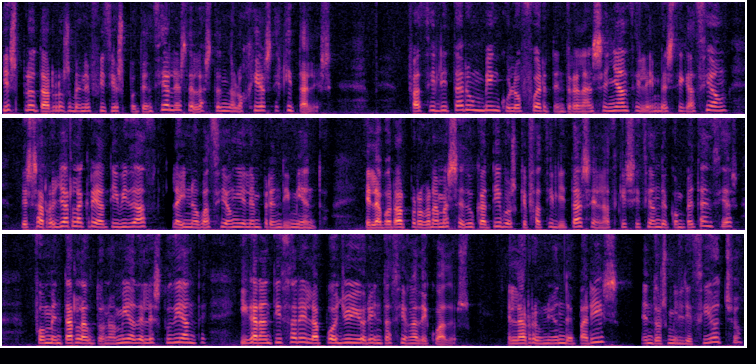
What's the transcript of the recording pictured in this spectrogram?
y explotar los beneficios potenciales de las tecnologías digitales, facilitar un vínculo fuerte entre la enseñanza y la investigación, desarrollar la creatividad, la innovación y el emprendimiento, elaborar programas educativos que facilitasen la adquisición de competencias, fomentar la autonomía del estudiante y garantizar el apoyo y orientación adecuados. En la reunión de París, en 2018,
